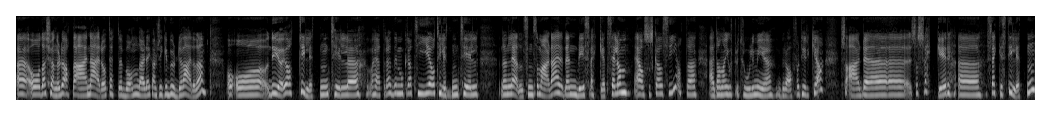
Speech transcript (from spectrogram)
Eh, og da skjønner du at det er nære og tette bånd der det kanskje ikke burde være det. Og, og det gjør jo at tilliten til eh, hva heter det, demokratiet og tilliten til den ledelsen som er der, den blir svekket. Selv om jeg også skal si at Erdan Erdogan har gjort utrolig mye bra for Tyrkia, så, det, så svekker, uh, svekkes tilliten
